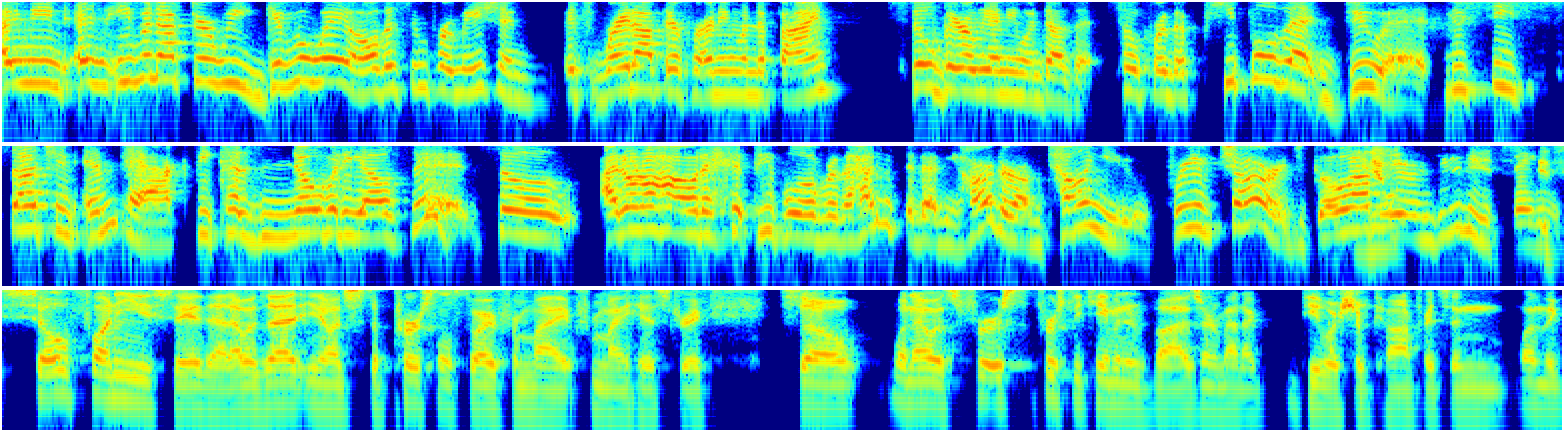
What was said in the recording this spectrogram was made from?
I mean, and even after we give away all this information, it's right out there for anyone to find still barely anyone does it. So for the people that do it, you see such an impact because nobody else is. So I don't know how to hit people over the head with it any harder. I'm telling you, free of charge. Go out you know, there and do these it's, things. It's so funny you say that. I was at, you know, it's just a personal story from my from my history. So when I was first first became an advisor, I'm at a dealership conference, and when the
